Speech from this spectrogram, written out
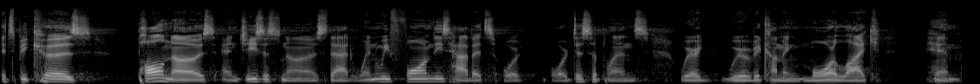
it's because Paul knows and Jesus knows that when we form these habits or, or disciplines, we're, we're becoming more like Him.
